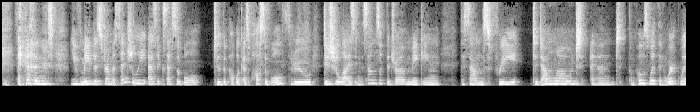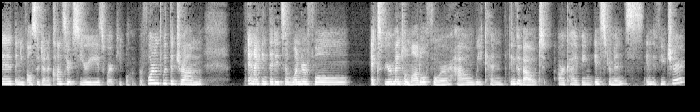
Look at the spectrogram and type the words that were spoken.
and you've made this drum essentially as accessible to the public as possible through digitalizing the sounds of the drum, making the sounds free to download and compose with and work with. And you've also done a concert series where people have performed with the drum. And I think that it's a wonderful experimental model for how we can think about archiving instruments in the future.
